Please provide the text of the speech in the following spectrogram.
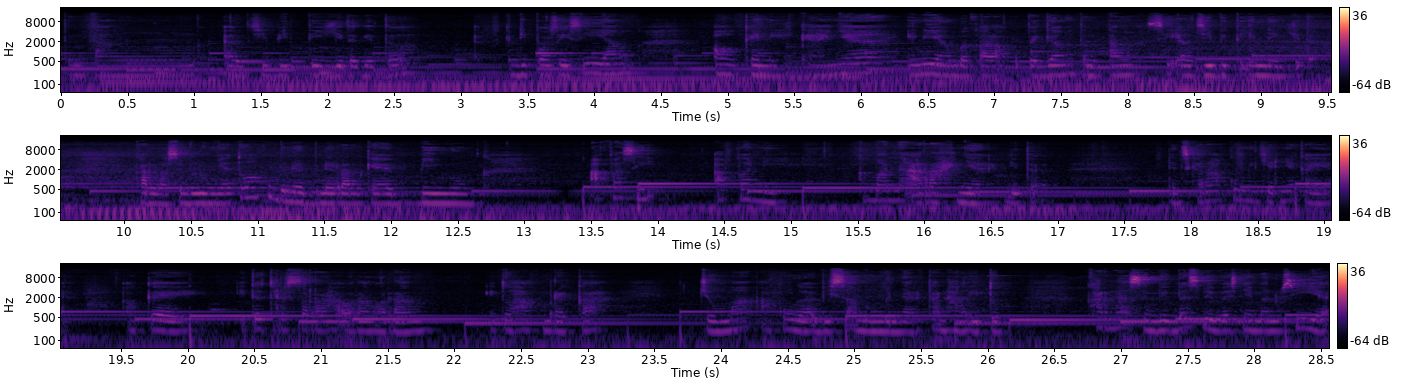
tentang LGBT gitu-gitu di posisi yang oh, oke okay nih kayaknya ini yang bakal aku pegang tentang si LGBT ini gitu. Karena sebelumnya tuh aku bener-beneran kayak bingung apa sih apa nih ke mana arahnya gitu. Dan sekarang aku mikirnya kayak oke okay, itu terserah orang-orang itu hak mereka. Cuma aku nggak bisa membenarkan hal itu. Karena sebebas-bebasnya manusia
